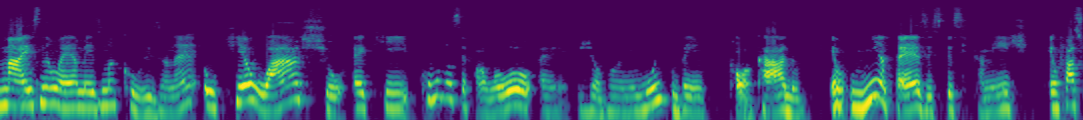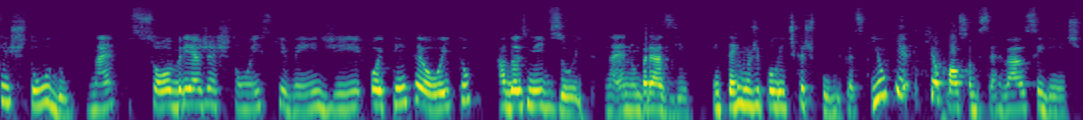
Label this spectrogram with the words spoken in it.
mas não é a mesma coisa, né? O que eu acho é que, como você falou, é, Giovanni, muito bem colocado, eu, minha tese especificamente, eu faço um estudo, né, sobre as gestões que vêm de 88 a 2018, né, no Brasil em termos de políticas públicas. E o que, que eu posso observar é o seguinte:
